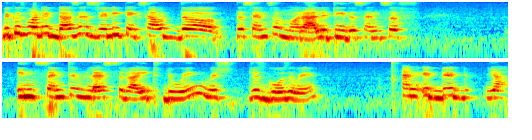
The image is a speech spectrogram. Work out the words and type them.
because what it does is really takes out the, the sense of morality, the sense of incentive less right doing, which just goes away. And it did, yeah.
